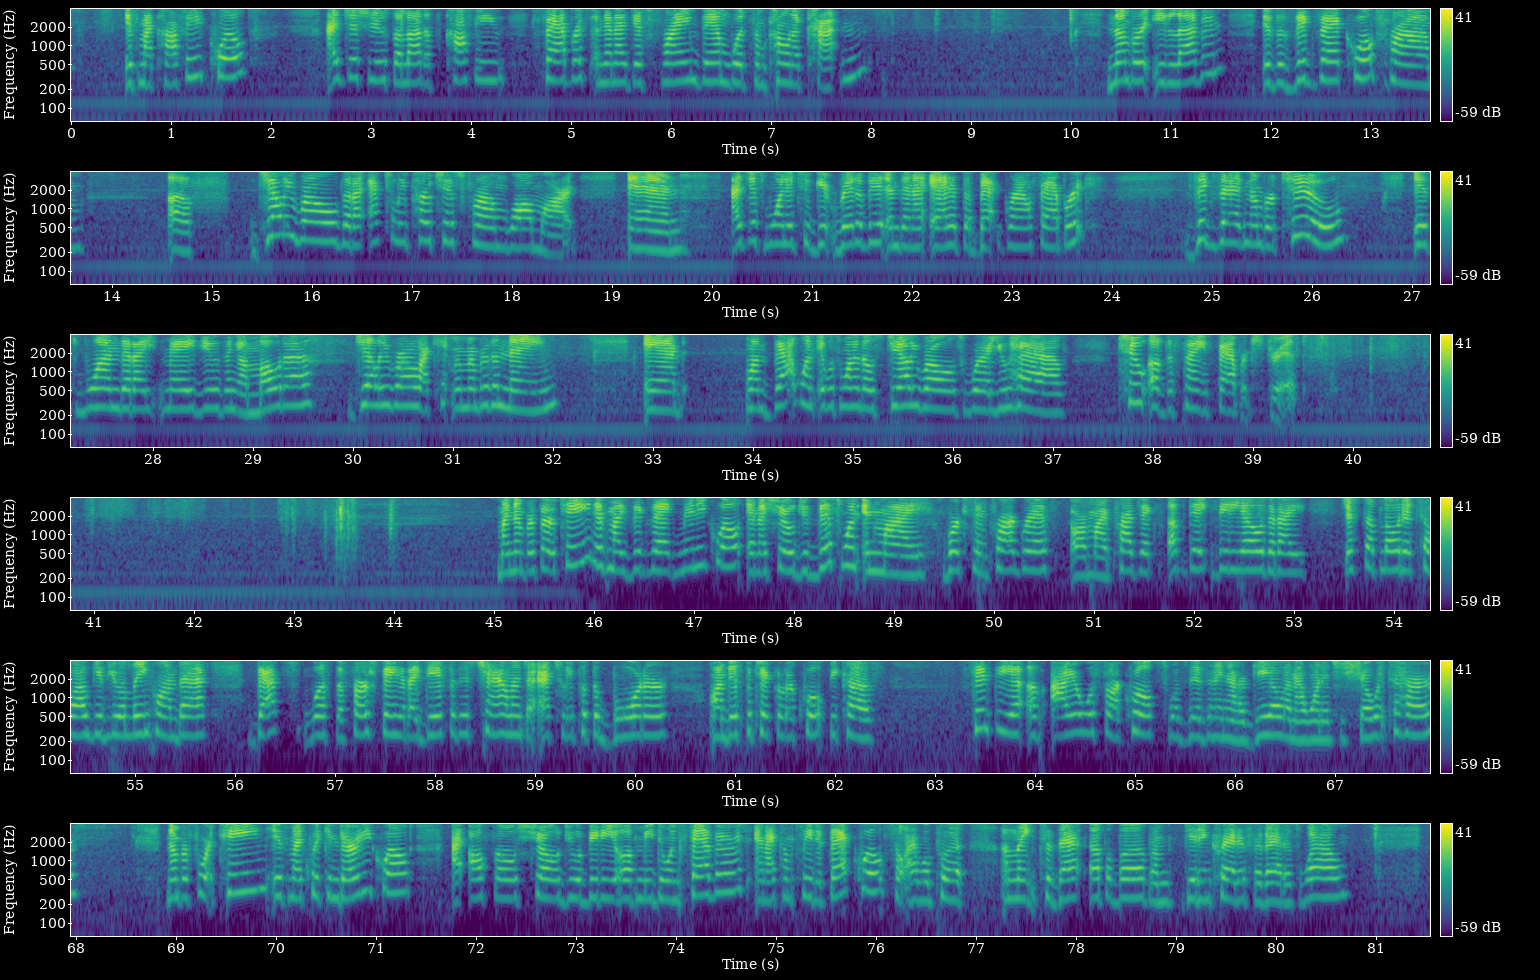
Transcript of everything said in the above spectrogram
is my coffee quilt. I just used a lot of coffee fabrics and then I just framed them with some Kona cottons. Number 11 is a zigzag quilt from a jelly roll that I actually purchased from Walmart. And I just wanted to get rid of it and then I added the background fabric. Zigzag number two is one that I made using a Moda jelly roll. I can't remember the name. And on that one, it was one of those jelly rolls where you have two of the same fabric strips. My number 13 is my zigzag mini quilt and I showed you this one in my works in progress or my projects update video that I just uploaded so I'll give you a link on that. That was the first thing that I did for this challenge. I actually put the border on this particular quilt because Cynthia of Iowa Star Quilts was visiting our guild and I wanted to show it to her. Number 14 is my quick and dirty quilt. I also showed you a video of me doing feathers and I completed that quilt so I will put a link to that up above. I'm getting credit for that as well.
